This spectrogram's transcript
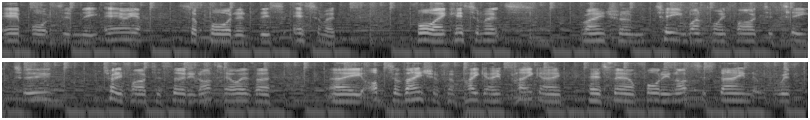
airports in the area supported this estimate. Dvorak estimates range from T1.5 to T2, 25 to 30 knots. However, a observation from Pago Pago has found 40 knots sustained with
